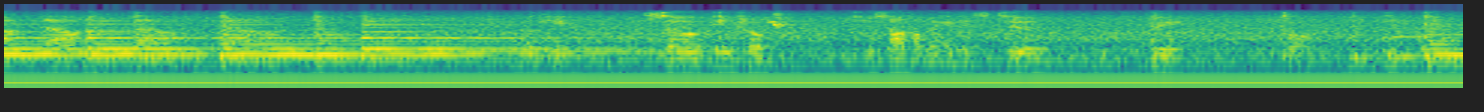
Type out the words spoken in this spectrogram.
up, down, up, down, down, down. Okay, so intro should sound something like this. Two, three, four.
